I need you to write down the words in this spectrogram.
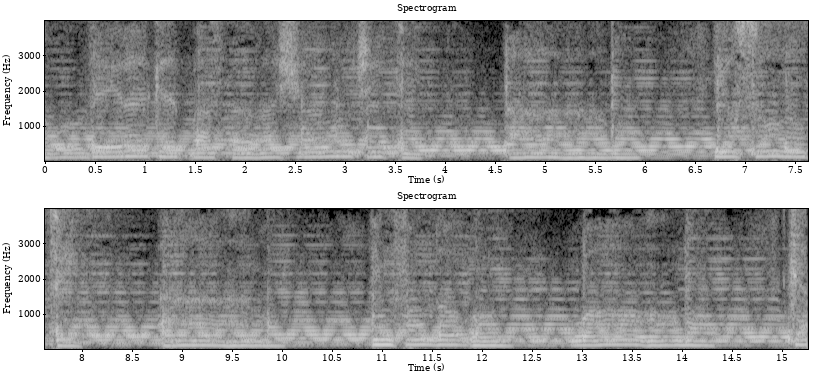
Vuol dire che basta, lasciamoci ti amo. Io sono ti amo, in fondo un uomo che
